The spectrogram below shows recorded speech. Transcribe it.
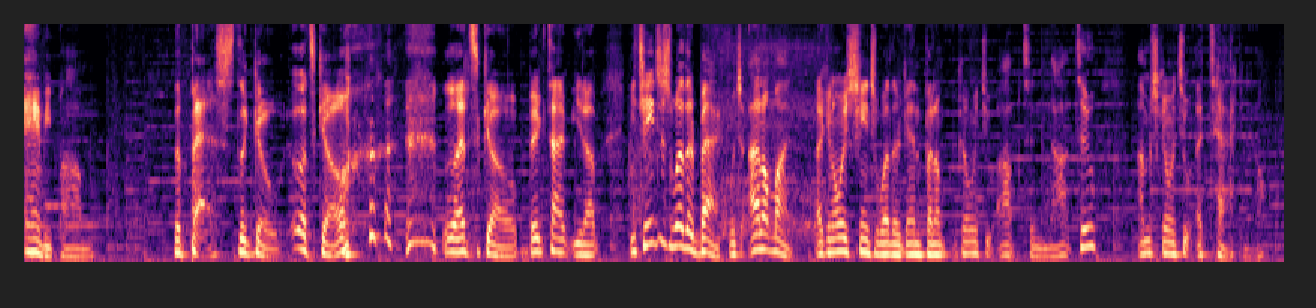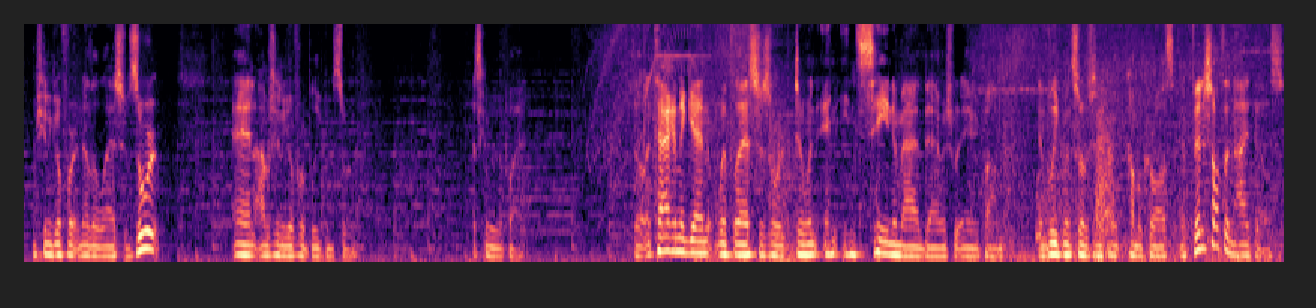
Ambipom. The best, the GOAT. Let's go. Let's go. Big time eat up. He changes weather back, which I don't mind. I can always change the weather again, but I'm going to opt to not to. I'm just going to attack now. I'm just going to go for another Last Resort. And I'm just going to go for a Bleak Storm. That's going to be the play. So attacking again with Last Resort, doing an insane amount of damage with Amy Ambipom. And Bleak Storm's going to come across and finish off the Ninetales.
